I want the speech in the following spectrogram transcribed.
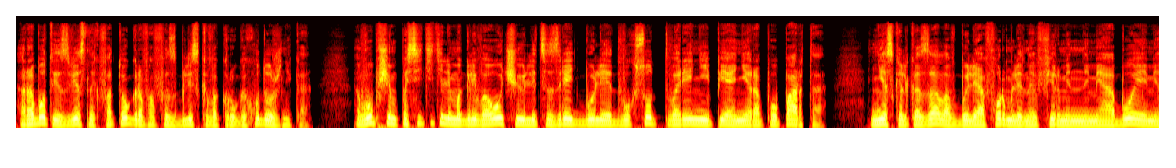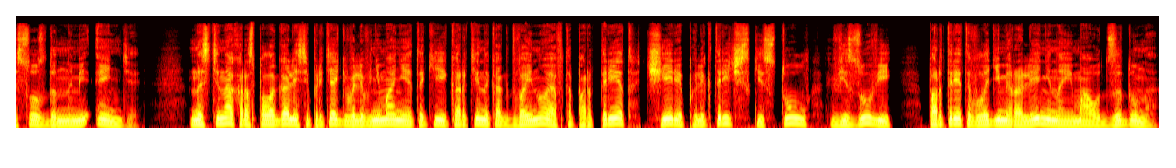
работы известных фотографов из близкого круга художника. В общем, посетители могли воочию лицезреть более 200 творений пионера поп-арта. Несколько залов были оформлены фирменными обоями, созданными Энди. На стенах располагались и притягивали внимание такие картины, как двойной автопортрет, череп, электрический стул, Везувий, портреты Владимира Ленина и Мао Цзэдуна.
